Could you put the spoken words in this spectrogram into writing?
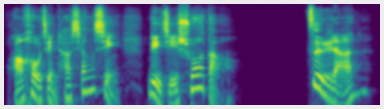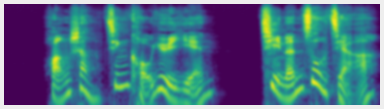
皇后见他相信，立即说道：“自然，皇上金口玉言，岂能作假？”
